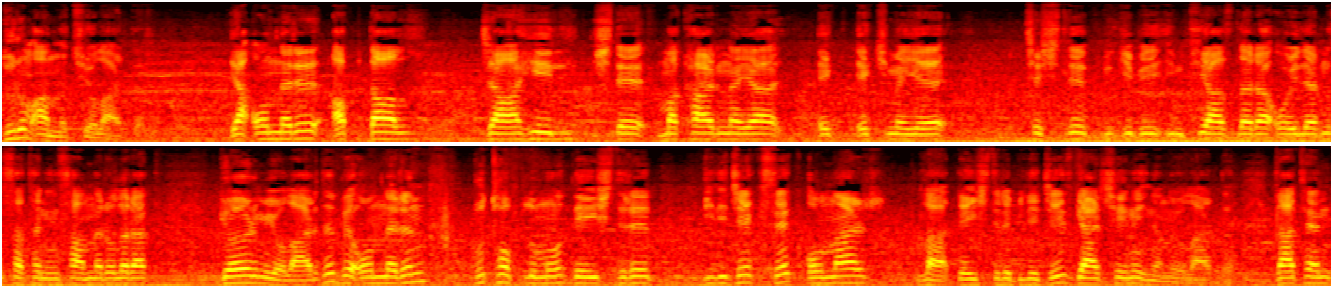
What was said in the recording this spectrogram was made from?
durum anlatıyorlardı. Ya onları aptal, cahil, işte makarnaya, ek- ekmeğe, çeşitli gibi imtiyazlara oylarını satan insanlar olarak görmüyorlardı ve onların bu toplumu değiştirebileceksek onlarla değiştirebileceğiz gerçeğine inanıyorlardı. Zaten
